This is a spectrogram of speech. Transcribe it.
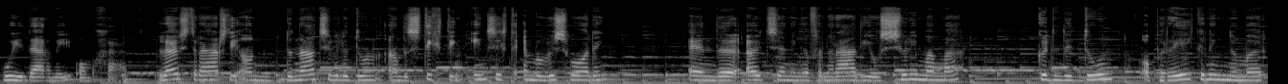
hoe je daarmee omgaat. Luisteraars die een donatie willen doen aan de Stichting Inzicht en Bewustwording en de uitzendingen van Radio Surimama kunnen dit doen op rekeningnummer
